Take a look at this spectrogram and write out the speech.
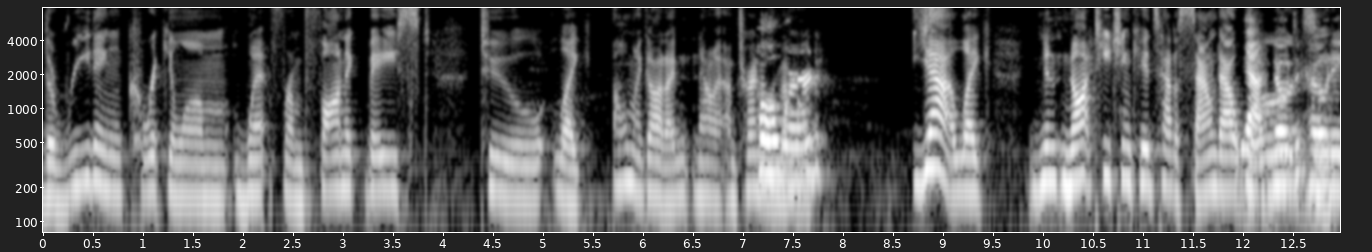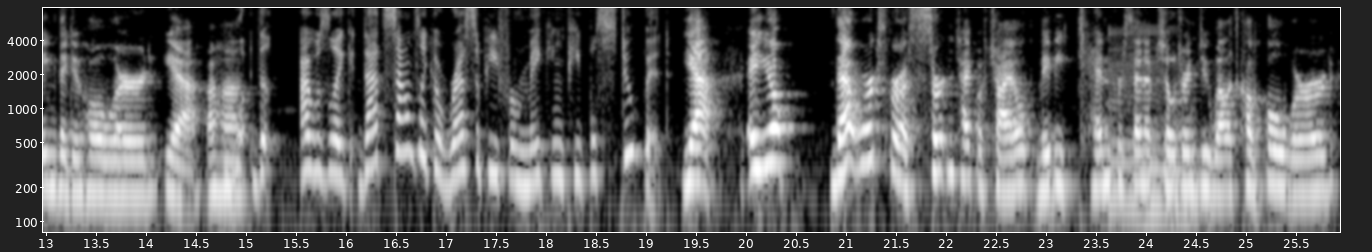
the reading curriculum went from phonic based to like oh my god, I'm now I'm trying to whole remember. word. Yeah, like n- not teaching kids how to sound out Yeah. No words and- decoding. They do whole word. Yeah. Uh huh. What the I was like that sounds like a recipe for making people stupid. Yeah. And you know, that works for a certain type of child. Maybe 10% of children do well. It's called whole word,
